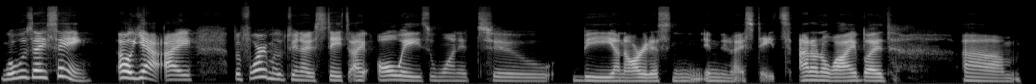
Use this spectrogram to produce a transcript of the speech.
What was I saying? Oh yeah, I before I moved to the United States, I always wanted to be an artist in, in the United States. I don't know why, but um,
